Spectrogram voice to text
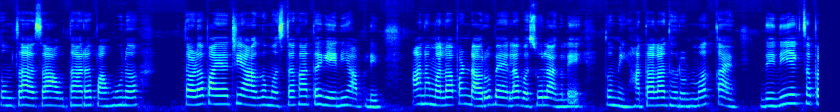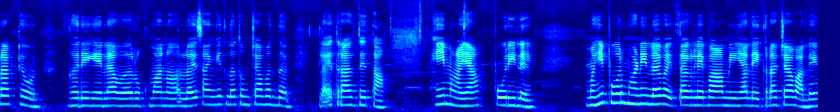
तुमचा असा अवतार पाहून तळपायाची आग मस्तकात गेली आपली अन मला पण दारू प्यायला बसू लागले तुम्ही हाताला धरून. मग काय, दिली एक चपराक ठेवून. घरी गेल्यावर रुखमानं लय सांगितलं तुमच्याबद्दल. लय त्रास देता ही माया पोरीले. मही म्हणे म्हणी लय वैतागले बा मी या लेकराच्या वाले.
